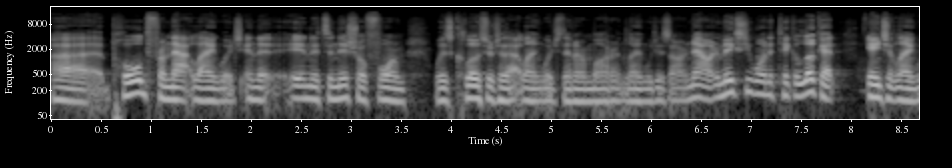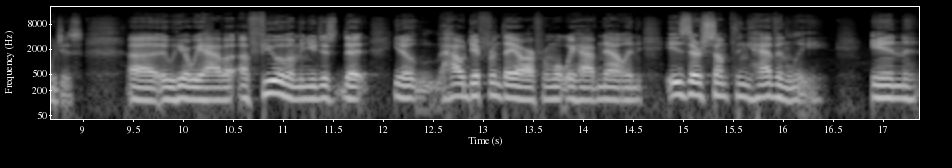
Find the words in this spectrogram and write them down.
uh, pulled from that language and that in its initial form was closer to that language than our modern languages are now. And it makes you want to take a look at ancient languages. Uh, here we have a, a, few of them, and you just that you know how different they are from what we have now. And is there something heavenly? In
